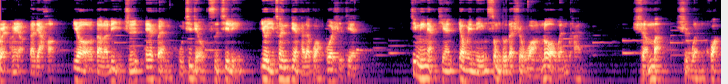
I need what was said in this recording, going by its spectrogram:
位朋友，大家好！又到了荔枝 FM 五七九四七零又一村电台的广播时间。今明两天要为您诵读的是网络文坛。什么是文化？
